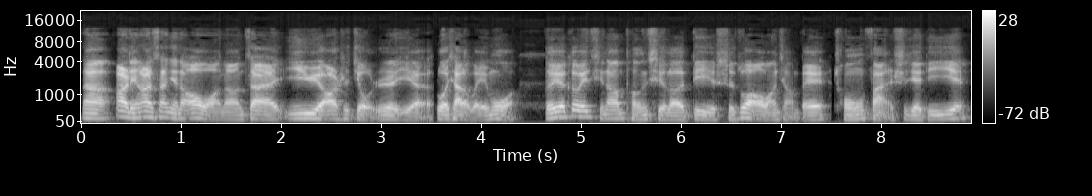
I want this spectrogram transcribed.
那二零二三年的澳网呢，在一月二十九日也落下了帷幕。德约科维奇呢，捧起了第十座澳网奖杯，重返世界第一。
